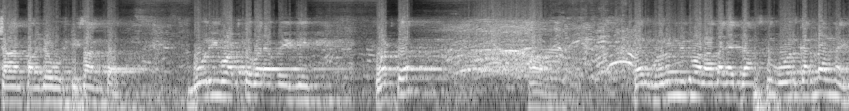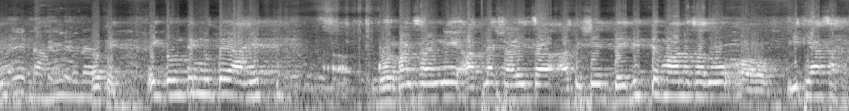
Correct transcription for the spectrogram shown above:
शांतपणाच्या गोष्टी सांगतात. बोरिंग वाटतं बऱ्यापैकी. वाटतं? हा. तर म्हणून मी तुम्हाला आता काही जास्त बोर करणार नाही. ओके. एक दोन तीन मुद्दे आहेत. गोरबाण सरांनी आपल्या शाळेचा अतिशय दैदिप्यमान असा जो इतिहास आहे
